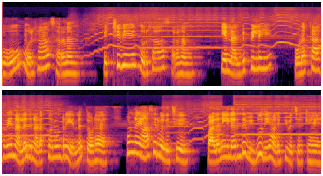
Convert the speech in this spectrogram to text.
ஓம் முருகா சரணம். வெற்றிவேல் முருகா சரணம். என் அன்பு பிள்ளையே உனக்காகவே நல்லது நடக்கணுன்ற எண்ணத்தோட உன்னை ஆசிர்வதிச்சு பழனியிலிருந்து விபூதியை அனுப்பி வச்சிருக்கேன்.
